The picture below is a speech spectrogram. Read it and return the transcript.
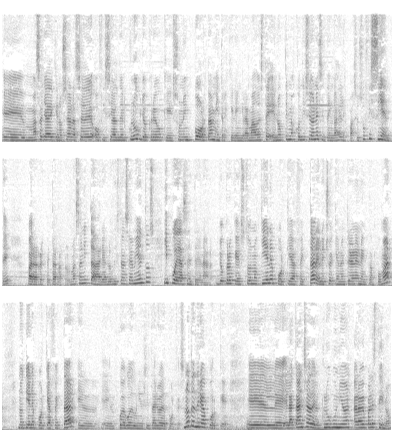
Eh, más allá de que no sea la sede oficial del club, yo creo que eso no importa mientras que el engramado esté en óptimas condiciones y tengas el espacio suficiente para respetar las normas sanitarias, los distanciamientos y puedas entrenar. Yo creo que esto no tiene por qué afectar el hecho de que no entrenen en campo mar, no tiene por qué afectar el, juego de Universitario de Deportes. No tendría por qué. Eh, la cancha del Club Unión Árabe Palestino,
